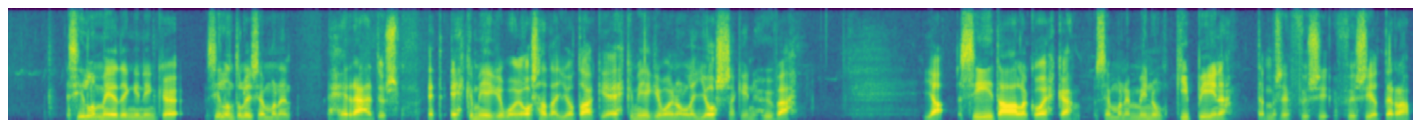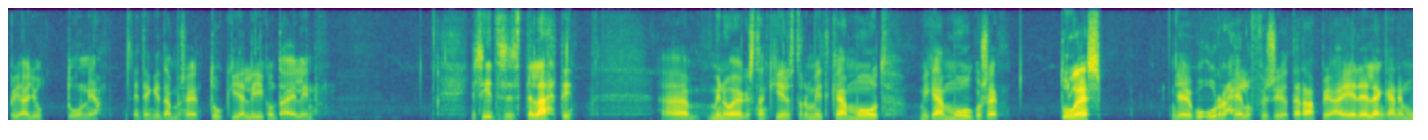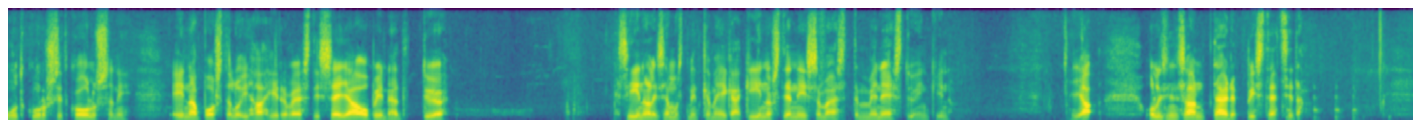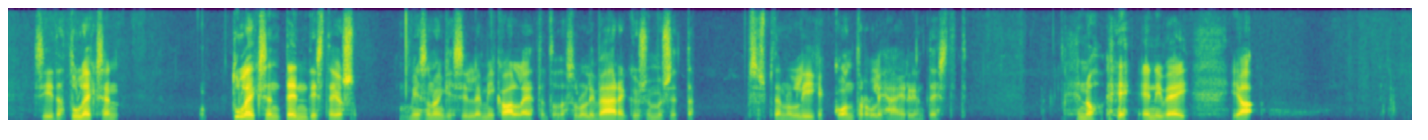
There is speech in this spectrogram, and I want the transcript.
silloin me jotenkin, niin kuin, silloin tuli semmoinen herätys, että ehkä miekin voi osata jotakin ehkä miekin voin olla jossakin hyvä – ja siitä alkoi ehkä semmoinen minun kipinä tämmöiseen fysi- fysioterapia-juttuun ja etenkin tämmöiseen tuki- ja liikuntaelin. Ja siitä se sitten lähti. Minua ei oikeastaan kiinnostunut mitkään muut, mikään muu kuin se tules ja joku urheilufysioterapia. Ei edelleenkään ne muut kurssit koulussa, niin ei napostelu ihan hirveästi. Se ja opinnäytetyö. Siinä oli semmoista, mitkä meikää kiinnosti ja niissä mä sitten menestyinkin. Ja olisin saanut täydepisteet sitä, siitä Tuleksen, Tuleksen tentistä, jos minä sanoinkin sille Mikalle, että tuota, sulla oli väärä kysymys, että se olisi pitänyt olla liikekontrollihäiriön testit. No, anyway. Ja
